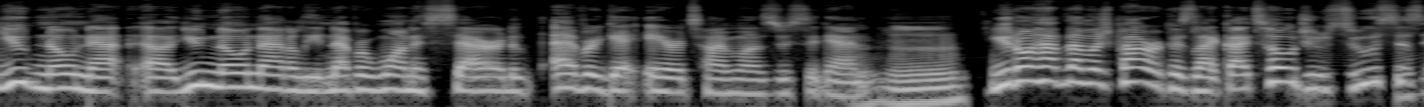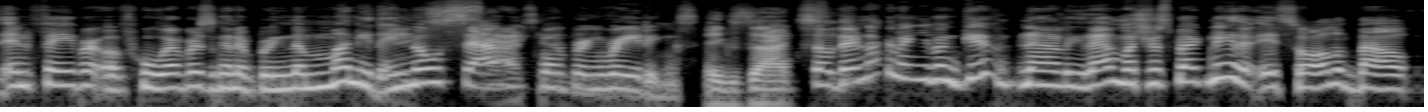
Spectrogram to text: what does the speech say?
you know Nat uh, you know Natalie never wanted Sarah to ever get airtime on Zeus again. Mhm. You don't have that much power because like I told you, Zeus is in favor of whoever's gonna bring the money. They know Sarah's gonna bring ratings. Exactly. So they're not gonna even give Natalie that much respect neither. It's all about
